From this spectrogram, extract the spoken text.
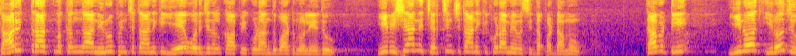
చారిత్రాత్మకంగా నిరూపించడానికి ఏ ఒరిజినల్ కాపీ కూడా అందుబాటులో లేదు. ఈ విషయాన్ని చర్చించడానికి కూడా మేము సిద్ధపడ్డాము. కాబట్టి ఈరోజు ఈరోజు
